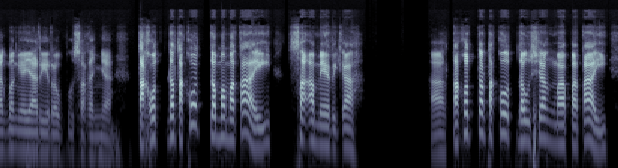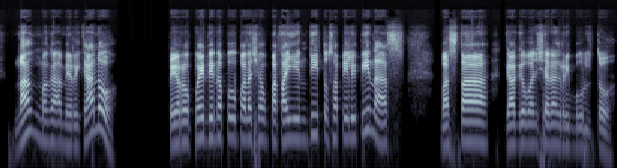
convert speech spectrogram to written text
ang mangyayari raw po sa kanya. Takot na takot na mamatay sa Amerika. Uh, takot na takot daw siyang mapatay ng mga Amerikano. Pero pwede na po pala siyang patayin dito sa Pilipinas basta gagawan siya ng ribulto.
